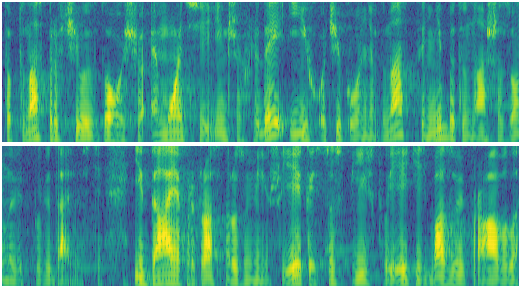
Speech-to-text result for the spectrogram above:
Тобто нас привчили до того, що емоції інших людей і їх очікування до нас це нібито наша зона відповідальності. І да, я прекрасно розумію, що є якесь суспільство, є якісь базові правила,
